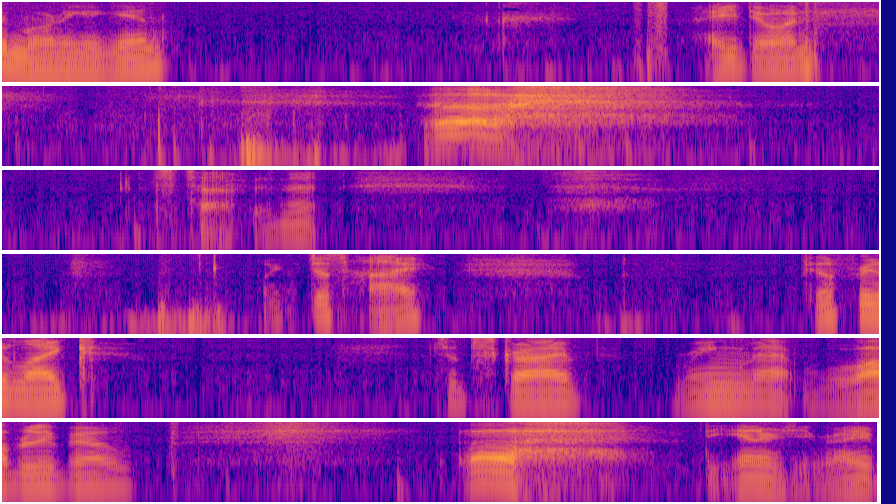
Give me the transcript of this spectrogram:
Good morning again. How you doing? Uh, it's tough, isn't it? Like just hi. Feel free to like, subscribe, ring that wobbly bell. Oh, the energy, right?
